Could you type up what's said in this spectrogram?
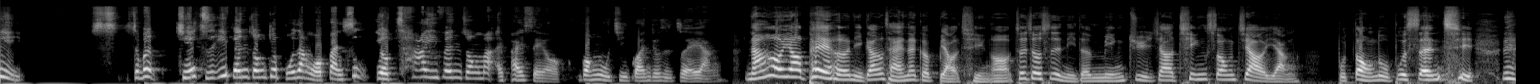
吏，什么截止一分钟就不让我办，是有差一分钟吗？哎，拍谁哦？公务机关就是这样，然后要配合你刚才那个表情哦，这就是你的名句，叫轻松教养。不动怒，不生气，你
